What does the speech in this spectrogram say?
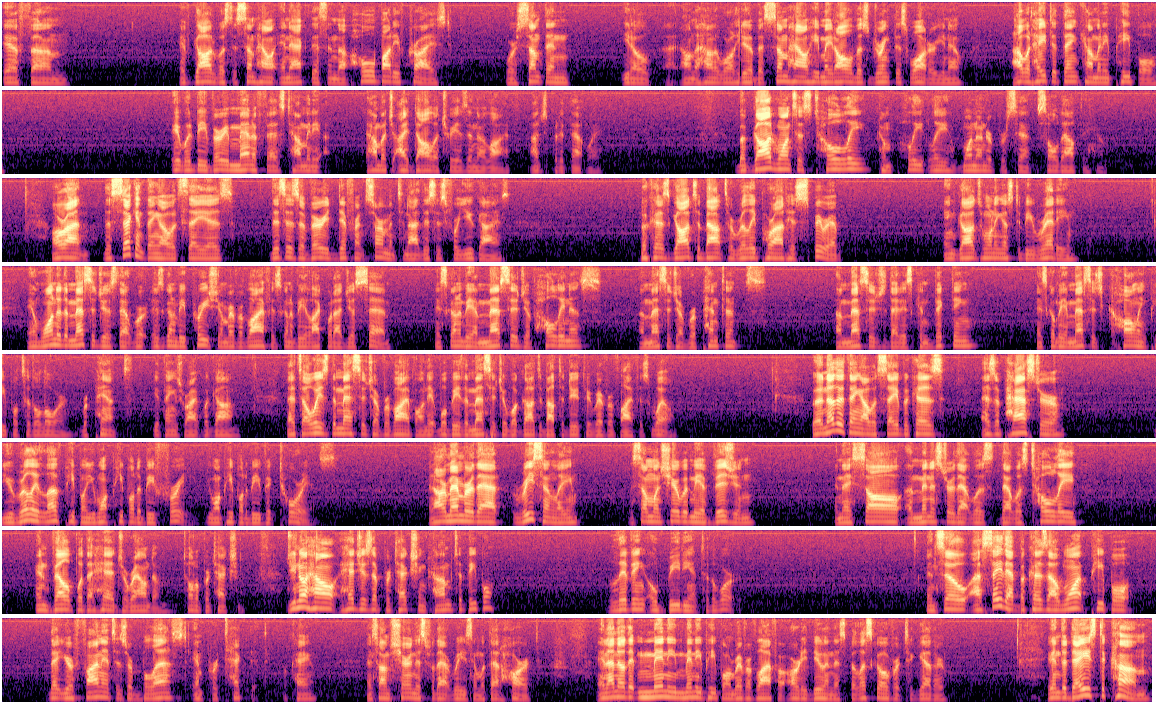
if, um, if God was to somehow enact this in the whole body of Christ, or something, you know, I don't know how in the world he do it, but somehow he made all of us drink this water, you know. I would hate to think how many people it would be very manifest how many how much idolatry is in their life. I just put it that way. But God wants us totally, completely, 100% sold out to Him. All right, the second thing I would say is this is a very different sermon tonight. This is for you guys. Because God's about to really pour out His Spirit, and God's wanting us to be ready and one of the messages that is going to be preached in River of Life is going to be like what I just said. It's going to be a message of holiness, a message of repentance, a message that is convicting. It's going to be a message calling people to the Lord. Repent, get things right with God. That's always the message of revival, and it will be the message of what God's about to do through River of Life as well. But another thing I would say, because as a pastor, you really love people you want people to be free. You want people to be victorious. And I remember that recently, someone shared with me a vision, and they saw a minister that was, that was totally enveloped with a hedge around him, total protection. Do you know how hedges of protection come to people? Living obedient to the word. And so I say that because I want people that your finances are blessed and protected, okay? And so I'm sharing this for that reason, with that heart. And I know that many, many people in River of Life are already doing this, but let's go over it together. In the days to come,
